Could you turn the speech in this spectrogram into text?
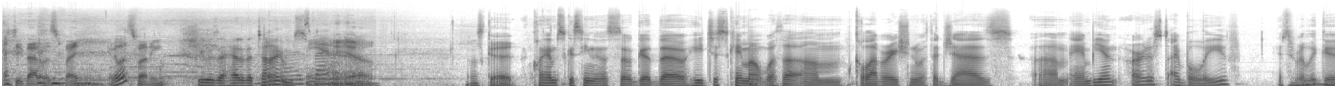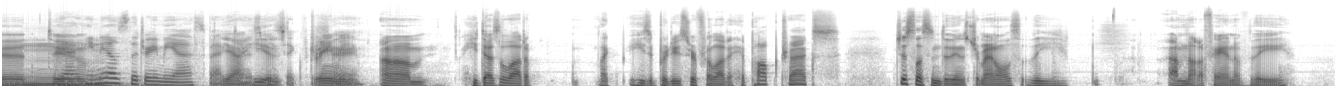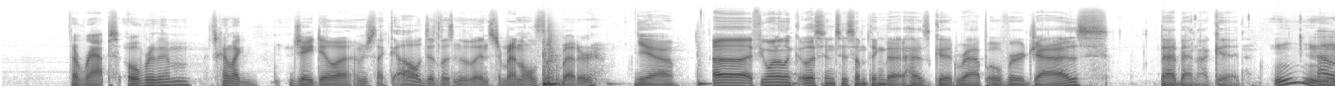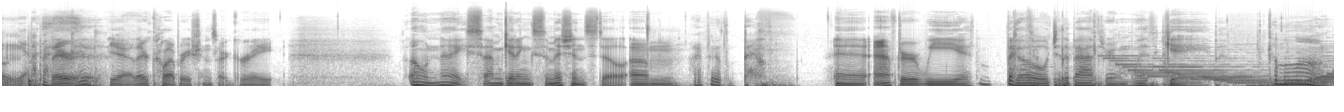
she thought it was funny. It was funny. She was ahead of the times. was Yeah. fun. Yeah, it was good. Clams Casino is so good though. He just came out with a um, collaboration with a jazz um, ambient artist, I believe. It's really good Mm. too. Yeah, he nails the dreamy aspect Yeah, in his he is music for dreamy. sure. Um, he does a lot of like he's a producer for a lot of hip hop tracks. Just listen to the instrumentals. The I'm not a fan of the the raps over them. It's kind of like J Dilla. I'm just like, oh, I'll just listen to the instrumentals. They're better. Yeah. Uh, if you want to look, listen to something that has good rap over jazz, Bad Bad Not Good. Mm, Oh, yes. that's Their good. yeah, their collaborations are great. Oh, nice. I'm getting submissions still. Um, I have to go to the bathroom. Uh, after we go to the bathroom with Gabe. Come along.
